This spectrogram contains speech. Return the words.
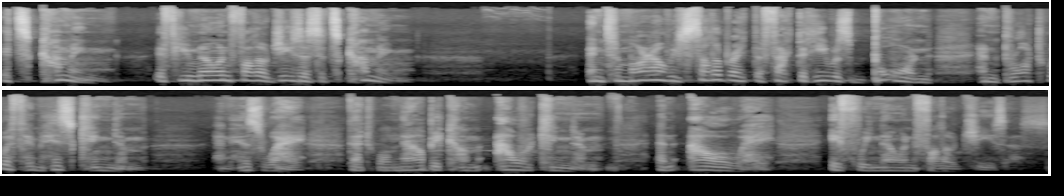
It's coming. If you know and follow Jesus, it's coming. And tomorrow we celebrate the fact that he was born and brought with him his kingdom and his way that will now become our kingdom and our way if we know and follow Jesus.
